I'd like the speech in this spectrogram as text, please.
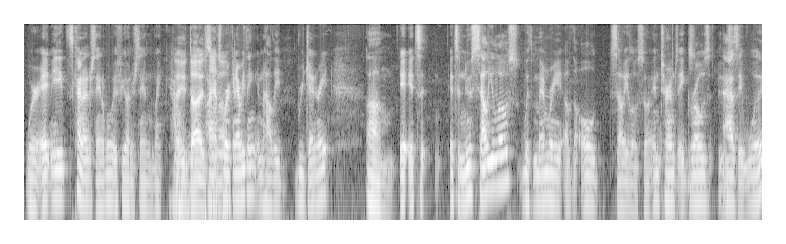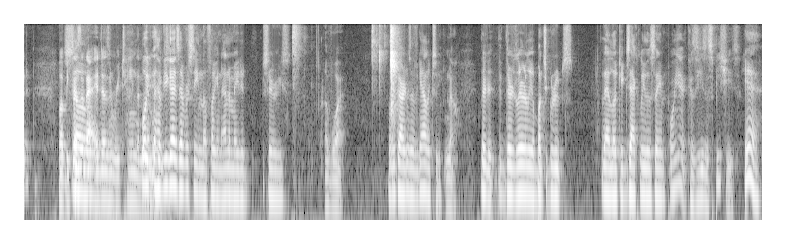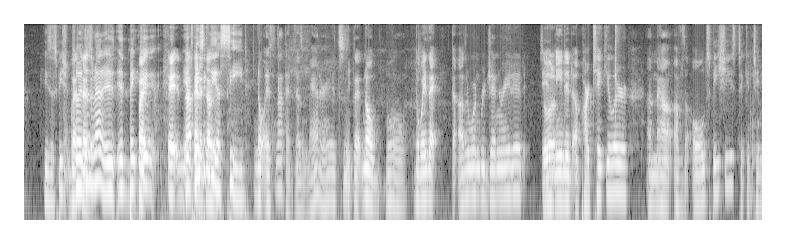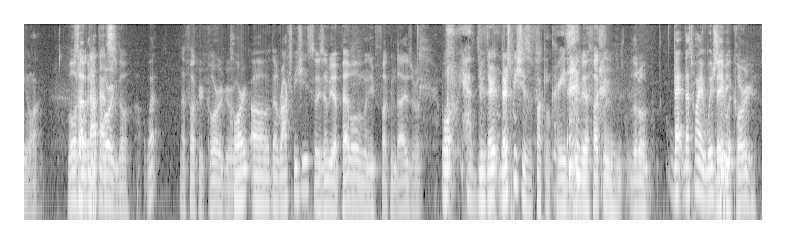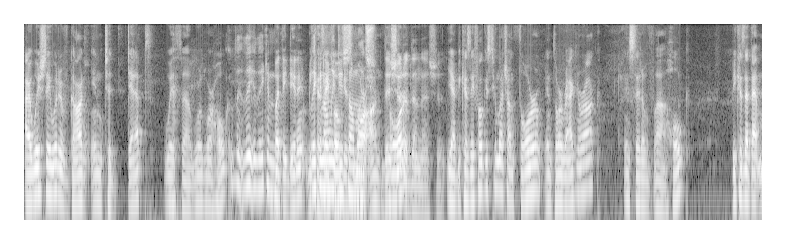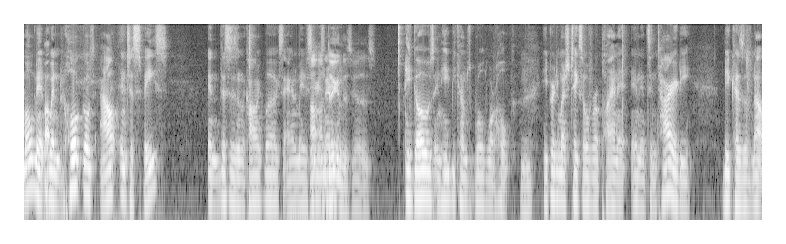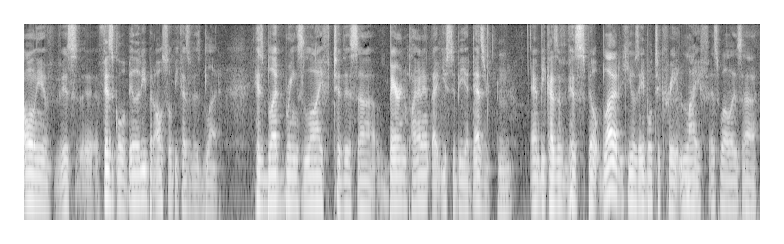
Where it, it's kind of understandable if you understand like how Yeah, he died, so plants now- work and everything and how they regenerate. Um, it, it's it's a new cellulose with memory of the old cellulose. So in terms, it grows as it would, but because of that, it doesn't retain the. Well, have you guys ever seen the fucking animated series, of what? The Guardians of the Galaxy? No. There, there's literally a bunch of Groots that look exactly the same. Oh yeah, because he's a species. Yeah, He's a species. so it doesn't matter. It, it, ba- But it- it- not it's that it basically a seed. no. It's not that it doesn't matter. It's that no. Well, the way that the other one regenerated, So it what- needed a particular amount of the old species to continue on. What would So happen without to that s- Korg though? What? That fucker Korg. Or, Korg? Oh, the rock species. So he's gonna be a pebble when he fucking dies, or what? Well, yeah, dude. Their their species is fucking he's crazy. gonna be a fucking little that that's why I wish they would. Korg. I wish they would have gone into depth with uh, World War Hulk, They, they, they can, but they didn't They because can they, only do so more much. on They should have done that shit. Yeah, because they focus too much on Thor and Thor Ragnarok instead of uh, Hulk. Because at that moment, Oh. when Hulk goes out into space, and this is in the comic books, the animated I'm, series, I'm digging this. Yeah, this. He goes and he becomes World War Hulk. Mhm. He pretty much takes over a planet in its entirety because of not only of his uh, physical ability, but also because of his blood. His blood brings life to this uh, barren planet that used to be a desert Mhm. and because of his spilt blood, he was able to create life as well as uh,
